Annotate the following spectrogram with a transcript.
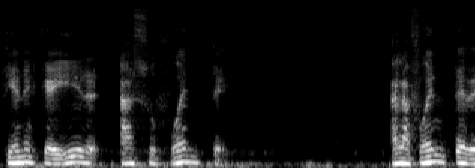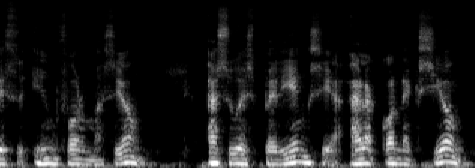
tiene que ir a su fuente, a la fuente de su información, a su experiencia, a la conexión.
